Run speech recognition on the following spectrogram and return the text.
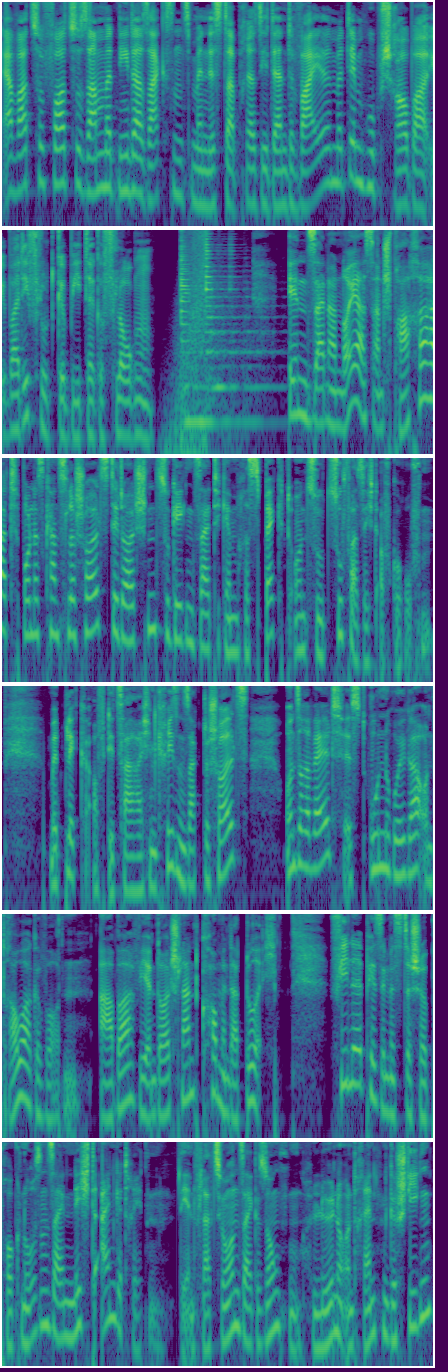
Er war zuvor zusammen mit Niedersachsens Ministerpräsident Weil mit dem Hubschrauber über die Flutgebiete geflogen. In seiner Neujahrsansprache hat Bundeskanzler Scholz die Deutschen zu gegenseitigem Respekt und zu Zuversicht aufgerufen. Mit Blick auf die zahlreichen Krisen sagte Scholz, unsere Welt ist unruhiger und rauer geworden, aber wir in Deutschland kommen da durch. Viele pessimistische Prognosen seien nicht eingetreten. Die Inflation sei gesunken, Löhne und Renten gestiegen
